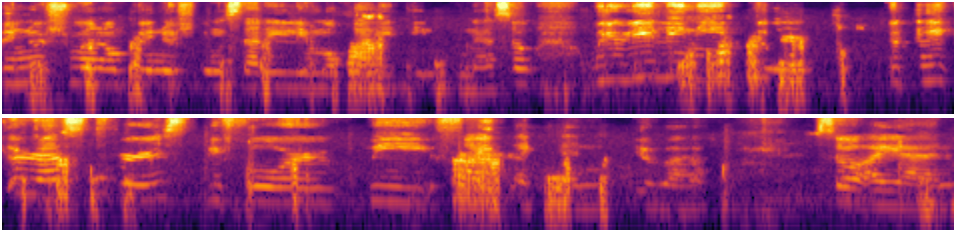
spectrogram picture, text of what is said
pinush mo ng pinush yung sarili mo kahit hindi na. So, we really need to, to take a rest first before we fight again, di ba? So, ayan.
